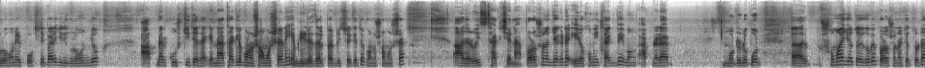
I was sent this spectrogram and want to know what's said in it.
গ্রহণের পড়তে পারে যদি গ্রহণযোগ আপনার কুষ্টিতে থাকে। না থাকলে কোনো সমস্যা নেই, এমনি রেজাল্ট পাবলিশের ক্ষেত্রে কোনো সমস্যা আদারওয়াইজ থাকছে না। পড়াশোনার জায়গাটা এরকমই থাকবে এবং আপনারা মোটের ওপর সময় যত এগোবে পড়াশোনার ক্ষেত্রটা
